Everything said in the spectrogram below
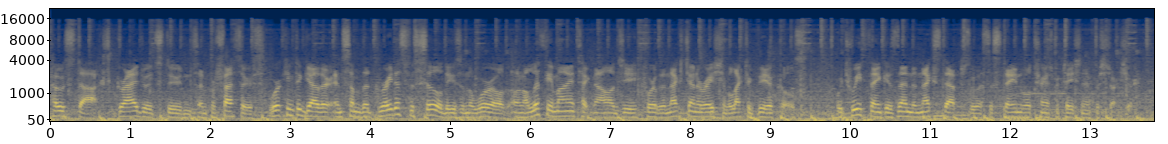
postdocs, graduate students, and professors working together in some of the greatest facilities in the world on a lithium ion technology for the next generation of electric vehicles, which we think is then the next steps to a sustainable transportation infrastructure.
